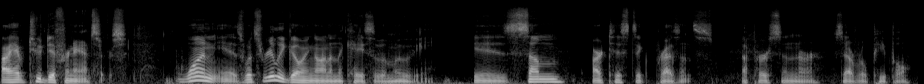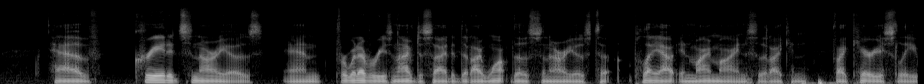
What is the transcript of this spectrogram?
I have two different answers. One is what's really going on in the case of a movie is some artistic presence, a person or several people, have created scenarios, and for whatever reason, I've decided that I want those scenarios to play out in my mind so that I can vicariously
